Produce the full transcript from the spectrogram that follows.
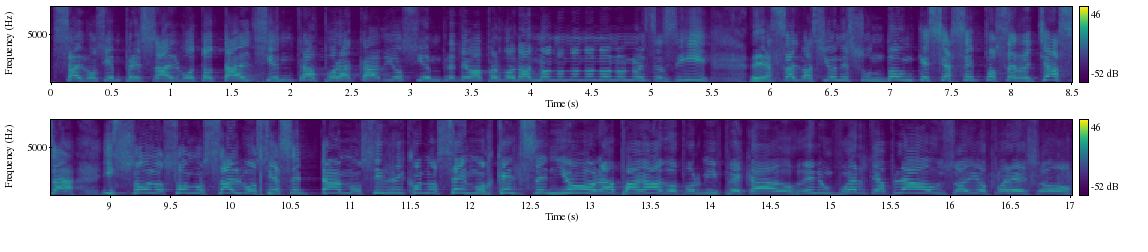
salvo siempre salvo, total. Si entras por acá, Dios siempre te va a perdonar. No, no, no, no, no, no, no es así. La salvación es un don que se acepta o se rechaza. Y solo somos salvos si aceptamos y reconocemos que el Señor ha pagado por mis pecados. Denle un fuerte aplauso a Dios por eso.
